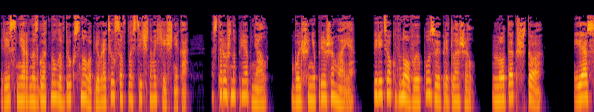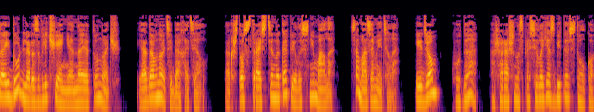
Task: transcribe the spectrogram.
Рис нервно сглотнул и вдруг снова превратился в пластичного хищника. Осторожно приобнял, больше не прижимая. Перетек в новую позу и предложил. «Ну так что? Я сойду для развлечения на эту ночь. Я давно тебя хотел. Так что страсти накопилось немало. Сама заметила. Идем? Куда?» — ошарашенно спросила я, сбитая с толку,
